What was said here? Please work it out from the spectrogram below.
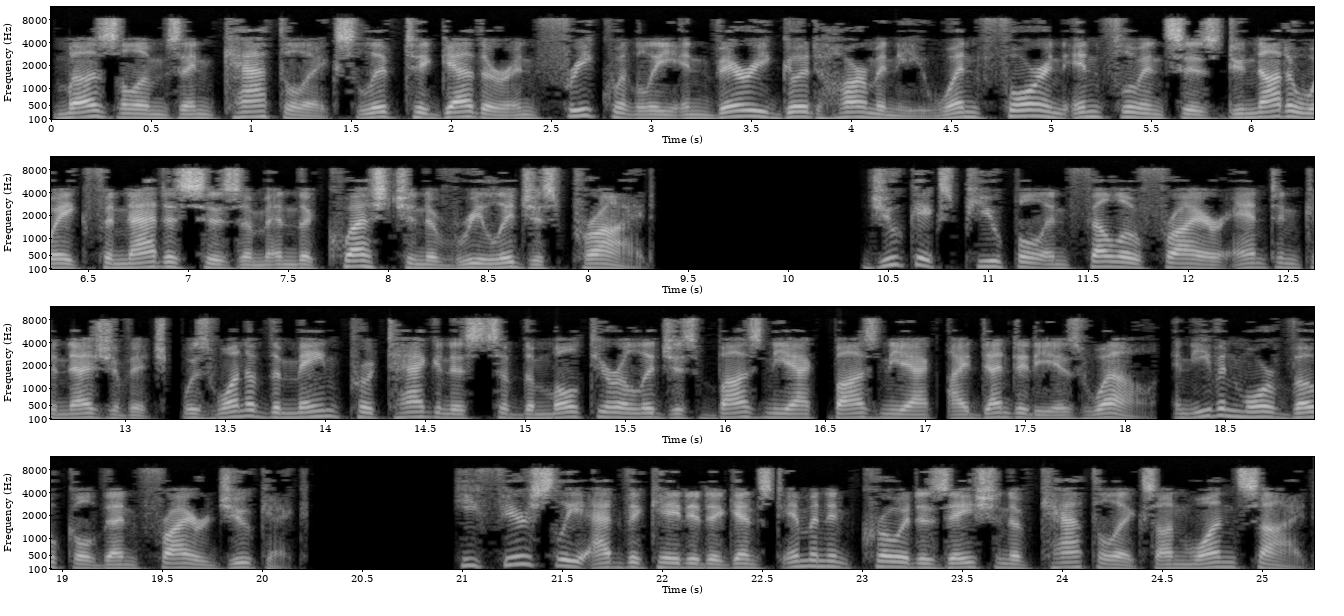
Muslims and Catholics live together and frequently in very good harmony when foreign influences do not awake fanaticism and the question of religious pride." Jukic's pupil and fellow friar Anton Knežević, was one of the main protagonists of the multireligious Bosniak, Bosniak identity as well, and even more vocal than Friar Jukic. He fiercely advocated against imminent Croatization of Catholics on one side,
